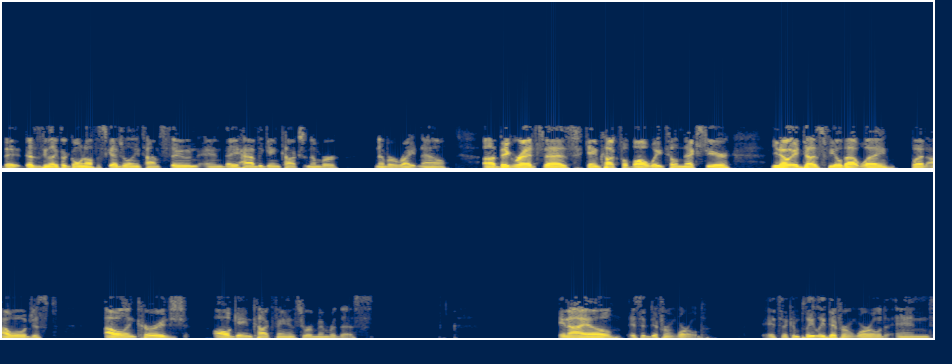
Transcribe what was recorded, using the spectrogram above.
they, it doesn't seem like they're going off the schedule anytime soon, and they have the Gamecocks number number right now. Uh, Big Red says Gamecock football wait till next year. You know, it does feel that way, but I will just I will encourage all Gamecock fans to remember this. NIL is a different world. It's a completely different world and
